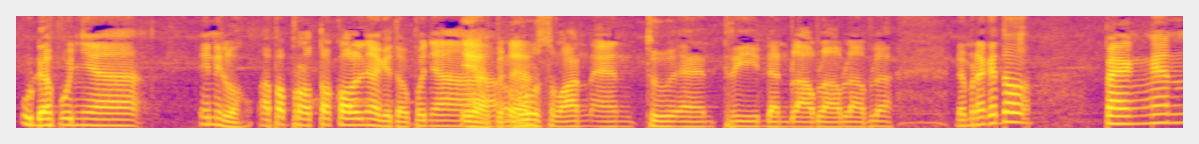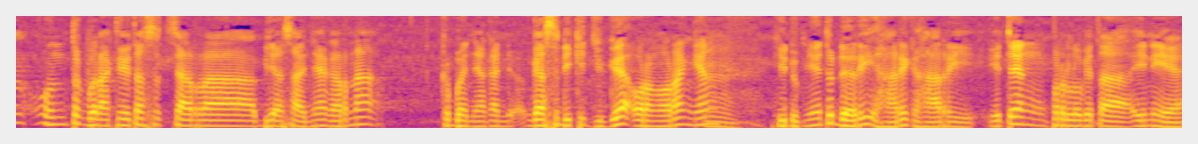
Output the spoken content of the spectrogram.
udah punya ini loh apa protokolnya gitu punya Iya, benar. rules one and two and three dan bla bla bla bla dan mereka tuh pengen untuk beraktivitas secara biasanya karena kebanyakan nggak sedikit juga orang-orang yang Hmm. hidupnya itu dari hari ke hari. Itu yang perlu kita ini ya,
